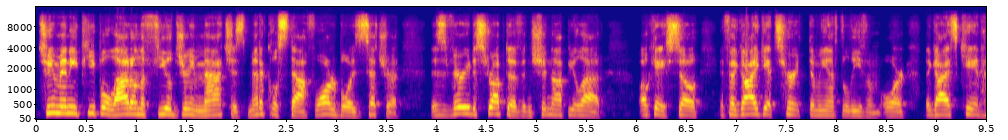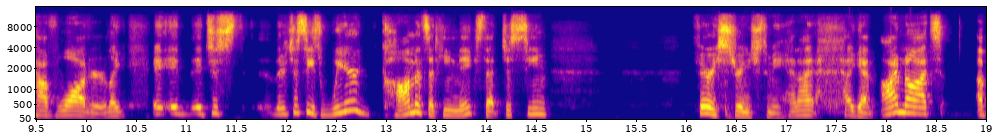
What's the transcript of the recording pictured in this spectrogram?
too many people out on the field during matches, medical staff, water boys, etc. This is very disruptive and should not be allowed. Okay, so if a guy gets hurt, then we have to leave him, or the guys can't have water. Like it, it, it just there's just these weird comments that he makes that just seem very strange to me. And I, again, I'm not a,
